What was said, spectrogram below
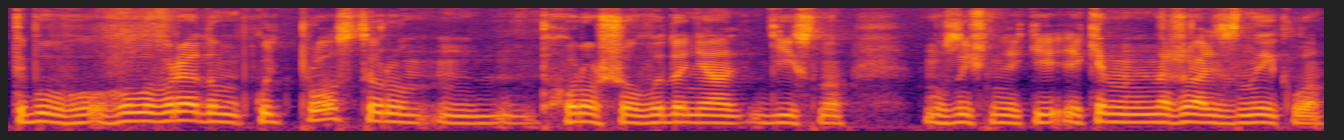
ти був головредом культпростору, хорошого видання дійсно музичне, яке, яке, на жаль, зникло.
